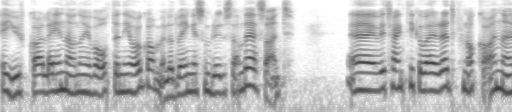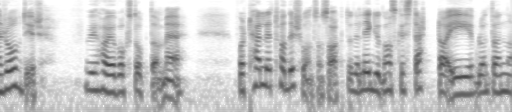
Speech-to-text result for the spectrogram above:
en uke alene når vi var åtte-ni år gamle, og det var ingen som brydde seg om det. sant? Eh, vi trengte ikke å være redd for noe annet enn rovdyr. Vi har jo vokst opp da med fortellertradisjon, som sagt. Og det ligger jo ganske sterkt da i bl.a. den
